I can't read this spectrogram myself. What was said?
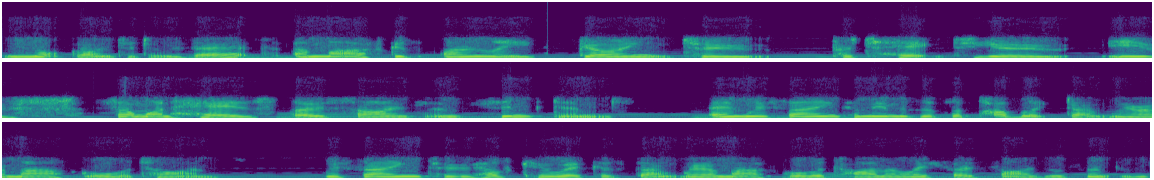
not going to do that. A mask is only going to protect you if someone has those signs and symptoms. And we're saying to members of the public, don't wear a mask all the time. We're saying to healthcare workers, don't wear a mask all the time unless those signs and symptoms.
